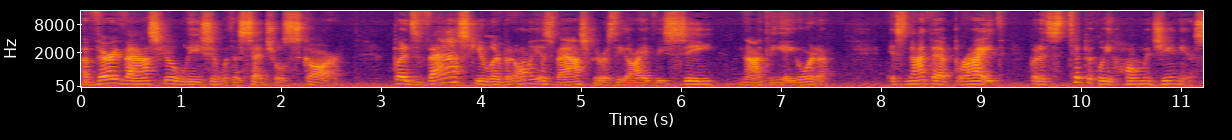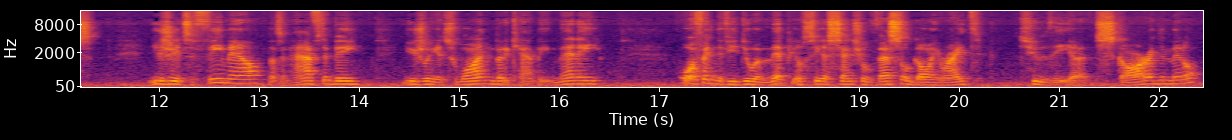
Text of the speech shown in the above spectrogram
A very vascular lesion with a central scar. But it's vascular, but only as vascular as the IVC, not the aorta. It's not that bright, but it's typically homogeneous. Usually it's a female, doesn't have to be. Usually it's one, but it can be many. Often, if you do a MIP, you'll see a central vessel going right to the uh, scar in the middle.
